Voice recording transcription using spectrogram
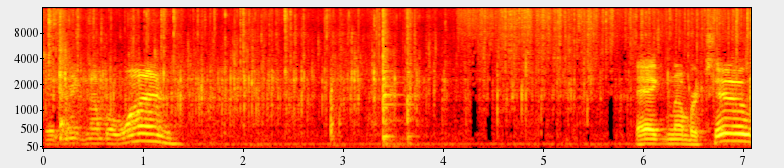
Here's egg number one. Egg number two.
